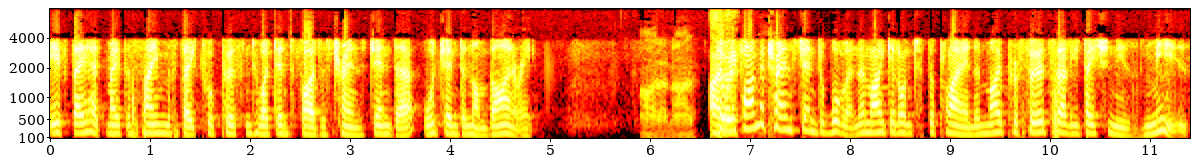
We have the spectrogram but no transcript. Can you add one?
if they had made the same mistake to a person who identified as transgender or gender non-binary? I don't know. So don't- if I'm a transgender woman and I get onto the plane and my preferred salutation is Ms,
